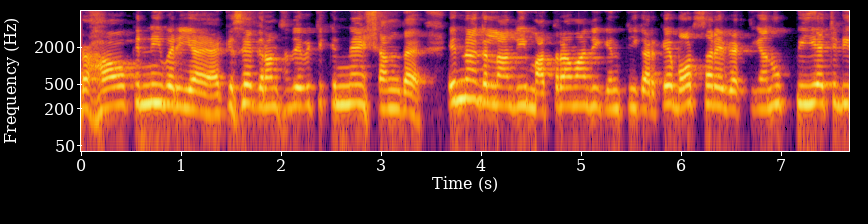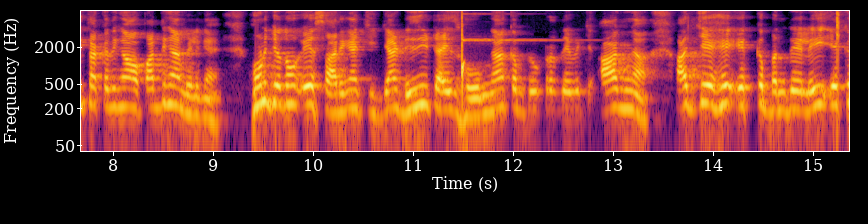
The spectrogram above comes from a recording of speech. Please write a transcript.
ਰਹਾਉ ਕਿੰਨੀ ਵਾਰੀ ਆਇਆ ਹੈ ਕਿਸੇ ਗ੍ਰੰਥ ਦੇ ਵਿੱਚ ਕਿੰਨੇ ਛੰਦ ਹੈ, ਇਹਨਾਂ ਗੱਲਾਂ ਦੀ ਮਾਤਰਾਵਾਂ ਦੀ ਗਿਣਤੀ ਕਰਕੇ ਬਹੁਤ ਸਾਰੇ ਵਿਅਕਤੀਆਂ ਨੂੰ ਡੀ ਤੱਕ ਦੀਆਂ ਉਪਾਧੀਆਂ ਮਿਲ ਗਈਆਂ। ਹੁਣ ਜਦੋਂ ਇਹ ਸਾਰੀਆਂ ਚੀਜ਼ਾਂ ਡਿਜੀਟਾਈਜ਼ ਹੋ ਗਈਆਂ ਕੰਪਿਊਟਰ ਦੇ ਵਿੱਚ ਆ ਗਈਆਂ, ਅੱਜ ਇਹ ਇੱਕ ਬੰਦੇ ਲਈ ਇੱਕ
